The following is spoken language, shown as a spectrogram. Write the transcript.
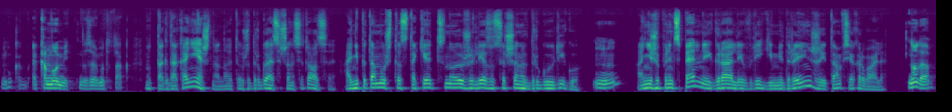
ну, как бы экономить, назовем это так. Ну, тогда, конечно, но это уже другая совершенно ситуация. Они потому что с такой ценой уже лезут совершенно в другую лигу. Mm-hmm. Они же принципиально играли в лиге мидрейнджа, и там всех рвали. Ну да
